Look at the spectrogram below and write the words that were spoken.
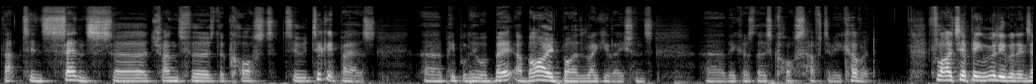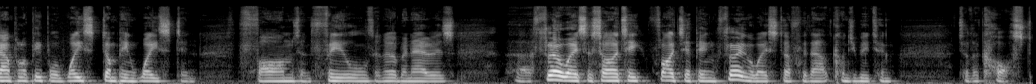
that in sense uh, transfers the cost to ticket payers, uh, people who abide by the regulations, uh, because those costs have to be covered. Fly tipping, really good example of people waste dumping waste in farms and fields and urban areas. Uh, throwaway society, fly tipping, throwing away stuff without contributing to the cost.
